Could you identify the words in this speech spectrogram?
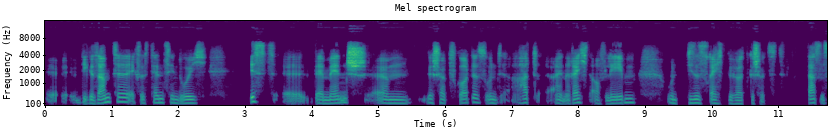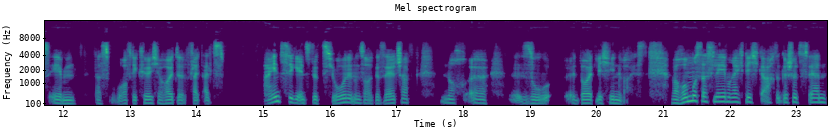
äh, die gesamte Existenz hindurch ist äh, der Mensch ähm, Geschöpf Gottes und hat ein Recht auf Leben und dieses Recht gehört geschützt. Das ist eben das, worauf die Kirche heute vielleicht als einzige Institution in unserer Gesellschaft noch äh, so äh, deutlich hinweist. Warum muss das Leben rechtlich geachtet geschützt werden?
